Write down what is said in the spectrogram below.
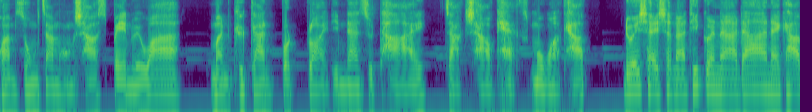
ความทรงจำของชาวสเปนไว้ว่า มันคือการปลดปล่อยดินแดนสุดท้ายจากชาวแขกมัวครับด้วยชัยชนะที่กรนาดานะครับ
